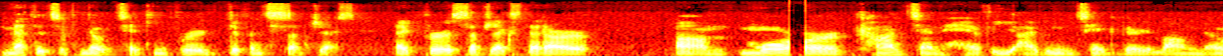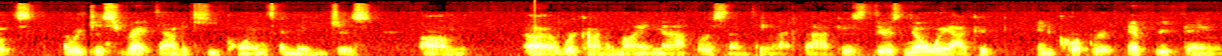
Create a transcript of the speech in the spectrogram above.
methods of note taking for different subjects. Like for subjects that are um, more content heavy, I wouldn't take very long notes. I would just write down the key points and maybe just um, uh, work on a mind map or something like that. Because there's no way I could incorporate everything,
